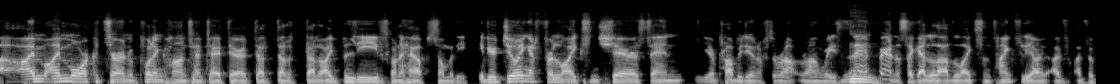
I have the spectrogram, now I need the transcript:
i'm i'm more concerned with putting content out there that that, that i believe is going to help somebody. If you're doing it for likes and shares then you're probably doing it for the wrong, wrong reasons mm. and in fairness i get a lot of likes and thankfully I, I've, I've a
